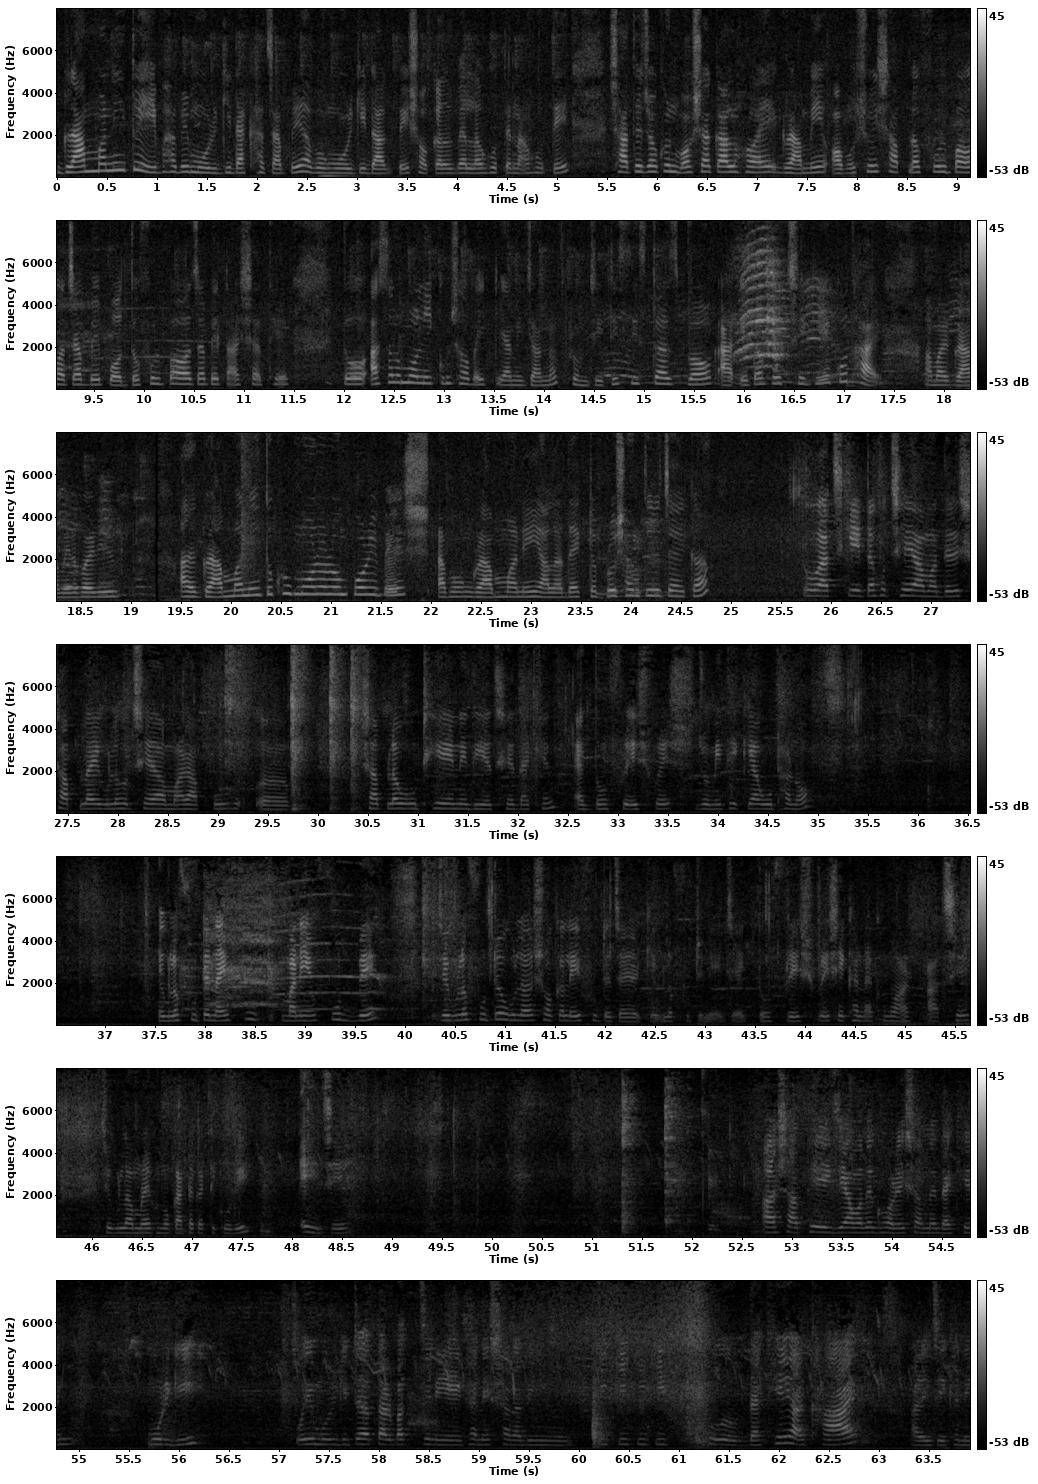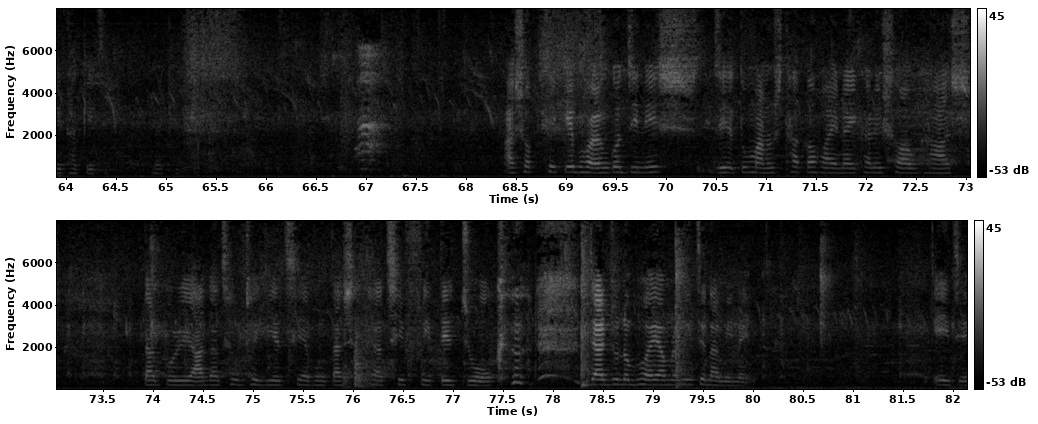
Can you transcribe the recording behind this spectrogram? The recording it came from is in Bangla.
গ্রাম মানেই তো এইভাবে মুরগি দেখা যাবে এবং মুরগি ডাকবে সকালবেলা হতে না হতে। সাথে যখন বর্ষাকাল হয় গ্রামে অবশ্যই শাপলা ফুল পাওয়া যাবে, পদ্ম ফুল পাওয়া যাবে তার সাথে। তো আসসালামু আলাইকুম সবাইকে, আমি Jannat from GT sisters blog আর এটা হচ্ছে গিয়ে কোথায়? আমার গ্রামের বাড়ির আর গ্রাম মানেই তো খুব মনোরম পরিবেশ এবং গ্রাম মানেই আলাদা একটা প্রশান্তির জায়গা। তো আজকে এটা হচ্ছে আমাদের শাপলা, এগুলো হচ্ছে আমার আপু শাপলা উঠিয়ে এনে দিয়েছে, দেখেন, একদম ফ্রেশ ফ্রেশ জমি থেকে উঠানো। এগুলো ফুটে নাই, ফুট মানে ফুটবে, যেগুলো ফুটে ওগুলো সকালেই ফুটে যায় আর কি, এগুলো ফুটে নিয়ে যায়, একদম ফ্রেশ ফ্রেশ এখানে এখনও আর আছে, যেগুলো আমরা এখনও কাটাকাটি করি। এই যে। আর সাথে এই যে আমাদের ঘরের সামনে দেখেন মুরগি। ওই মুরগিটা তার বাচ্চা নিয়ে এখানে সারাদিন কি কি কি কি দেখে আর খায়। আর এই যে এখানেই থাকে যে দেখে আর সব থেকে ভয়ঙ্কর জিনিস, যেহেতু মানুষ থাকা হয় না, এখানে সব ঘাস, তারপরে আগাছা উঠে গিয়েছে এবং তার সাথে আছে ফ্রিতে চোখ। যার জন্য ভয়ে আমরা নিচে নামি নাই। এই যে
